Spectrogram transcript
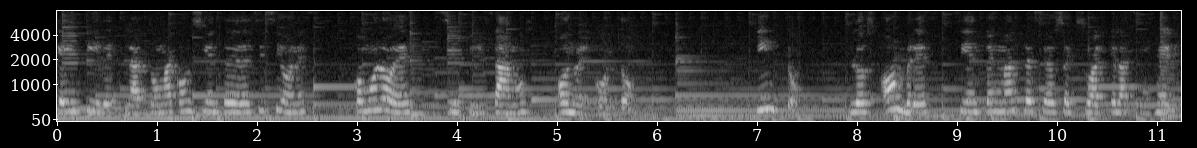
que impide la toma consciente de decisiones, como lo es si utilizamos o no el condón. Quinto, los hombres sienten más deseo sexual que las mujeres.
